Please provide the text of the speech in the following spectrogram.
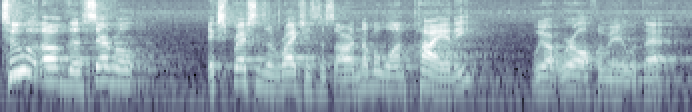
Two of the several expressions of righteousness are number one, piety. We are, we're all familiar with that.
